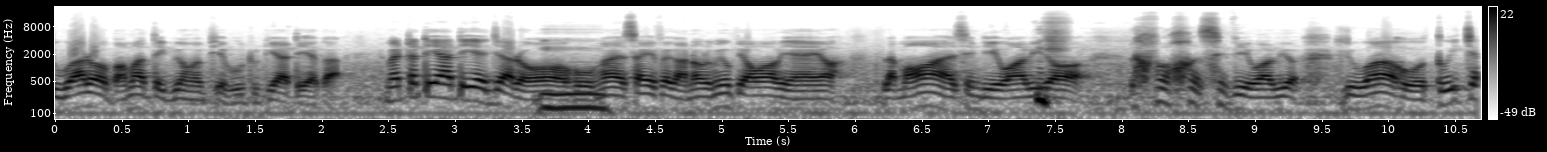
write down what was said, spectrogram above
သူကတော့ဘာမှတိတ်ပြောမဖြစ်ဘူးဒုတိယတရက်က ပေမဲ့တတိယတစ်ရက်ကျတော့ဟိုငါ side effect ကနောက်တစ်မျိုးပြောင်းသွားပြန်ရောလက်မောင်းကအဆင်ပြေသွားပြီးတော့လက်မောင်းအဆင်ပြေသွားပြီးတော့လူကဟိုသွေးကျ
